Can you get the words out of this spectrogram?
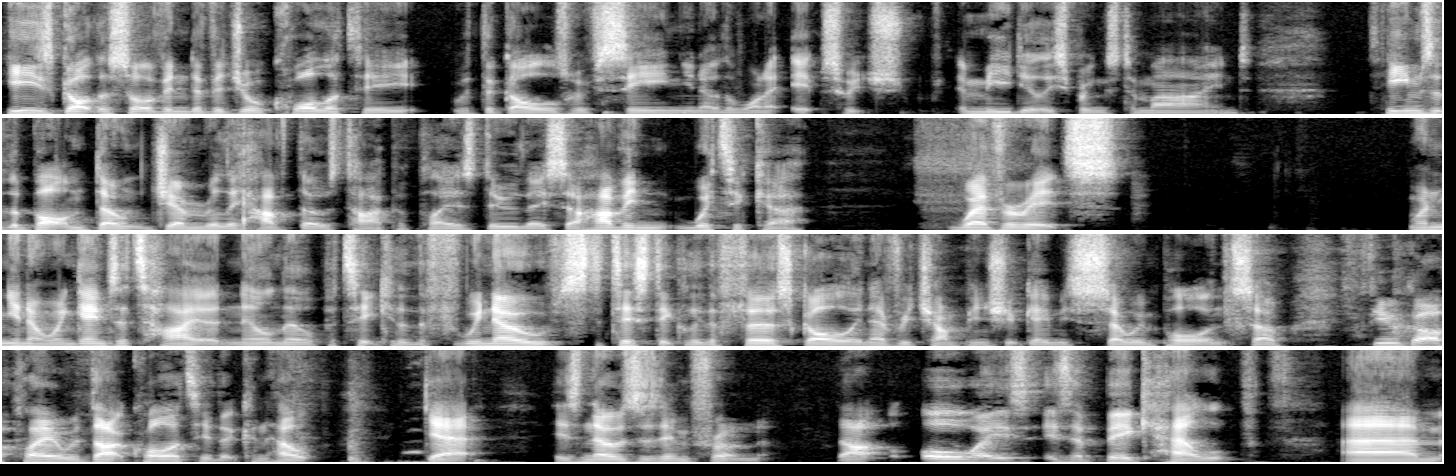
he's got the sort of individual quality with the goals we've seen, you know, the one at Ipswich immediately springs to mind. Teams at the bottom don't generally have those type of players, do they? So having Whittaker, whether it's when you know when games are tight at nil nil, particularly the, we know statistically the first goal in every championship game is so important. So if you've got a player with that quality that can help get his noses in front, that always is a big help. Um,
